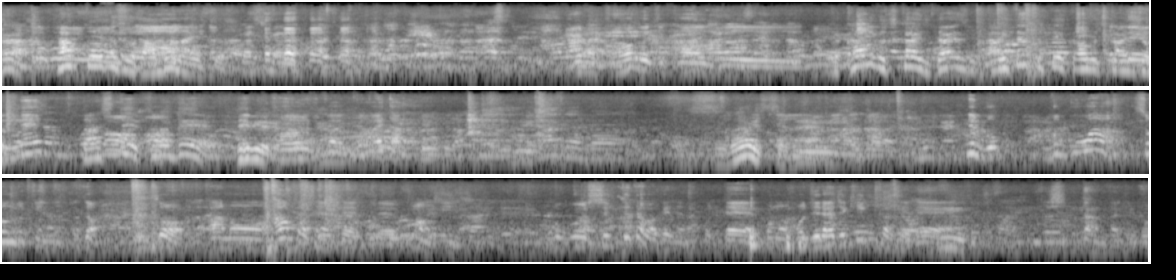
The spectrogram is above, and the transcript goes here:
よ。だから発行部数半端ないんですよ。確かに。でも川口海で川口海事大好き会いたくて川口海事を出してそれでデビューです川口海事会えたっていうすごいですよね。で僕僕はその時にそうそうあのアーコ先生って、まあ、僕知ってたわけじゃなくてこのホジラジきっかけで知ったんだけど、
